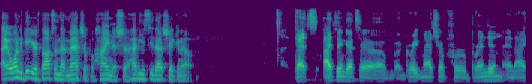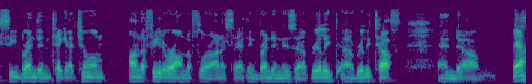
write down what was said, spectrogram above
I wanted to get your thoughts on that matchup with Heinisch. How do you see that shaking out? That's I think that's a, a great matchup for Brendan, and I see Brendan taking it to him on the feet or on the floor. Honestly, I think Brendan is uh, really uh, really tough, and um, yeah,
